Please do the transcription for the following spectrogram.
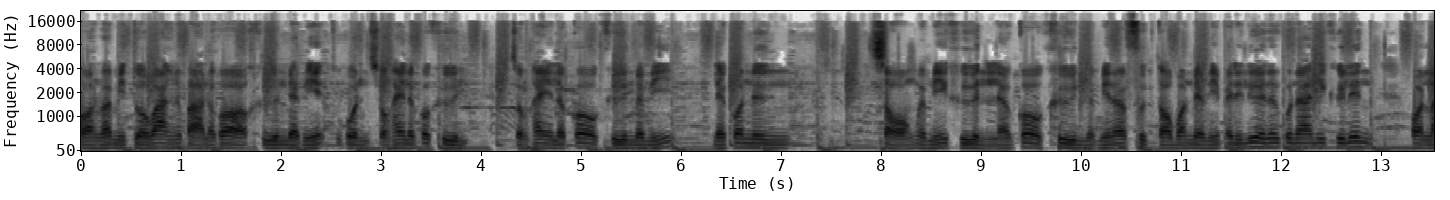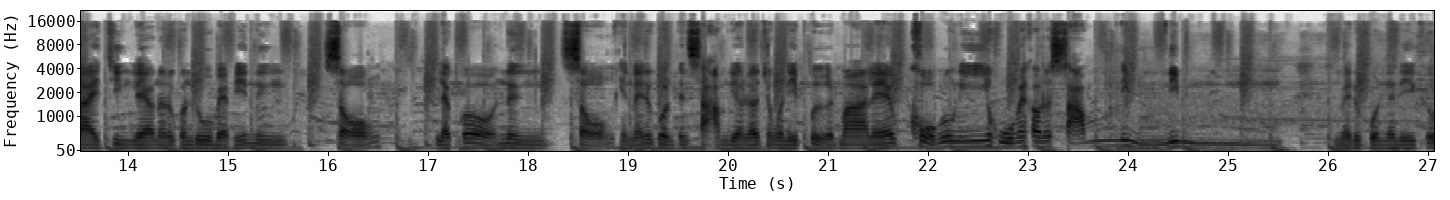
ก่อนว่ามีตัวว่างหรือเปล่า แล้วก็คืนแบบนี้ทุกคนส่งให้แล้วก็คืน ส่งให้แล้วก็คืนแบบนี้ แล้วก็หนึ่งสองแบบนี้คืนแล้วก็คืนแบบนี้แล้วฝึกต่อบอลแบบนี้ไปเรื่อยๆนะทุกคนนะนี่คือเล่น ออนไลน์จริงแล้วนะทุกคนดูแบบนี้หนึ่งสองแล้วก็หนึ่งสองเห็นไหมทุกคนเป็นสามเดียวแล้วจังหวะนี้เปิดมาแล้วโขกลูกนี้หูไม่เข้าแล้วซ้ำนิ่มนิ่มเห็นไหมทุกคนอันนี้ก็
